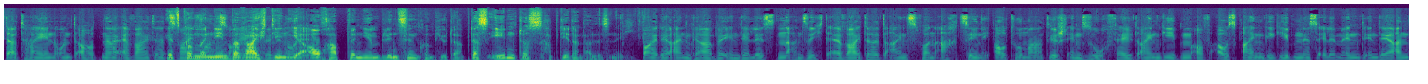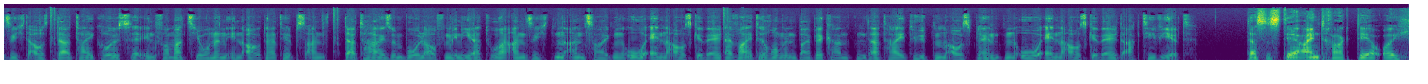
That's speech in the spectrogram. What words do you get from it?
Dateien und Ordner erweitert Jetzt 2 kommen wir in den 2 Bereich, den ihr 0. auch habt, wenn ihr einen Blinzeln-Computer habt. Das eben, das habt ihr dann alles nicht. Bei der Eingabe in der Listenansicht erweitert 1 von 18 automatisch in Suchfeld eingeben auf aus eingegebenes Element in der Ansicht aus Dateigröße Informationen in Ordnertipps an Dateisymbol auf Miniaturansichten anzeigen ON ausgewählt Erweiterungen bei bekannten Dateitypen ausblenden ON ausgewählt aktiviert Das ist der Eintrag, der euch,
